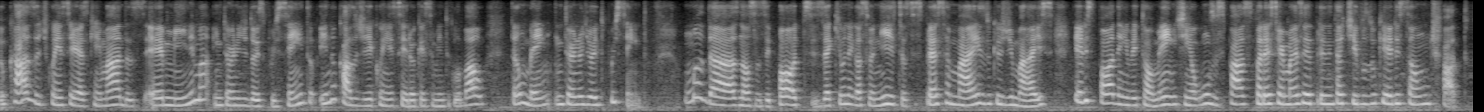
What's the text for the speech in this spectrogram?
No caso de conhecer as queimadas, é mínima, em torno de 2%, e no caso de reconhecer o aquecimento global, também em torno de 8%. Uma das nossas hipóteses é que o negacionista se expressa mais do que os demais, e eles podem, eventualmente, em alguns espaços, parecer mais representativos do que eles são de fato.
